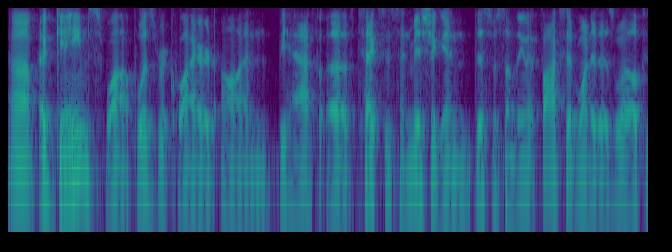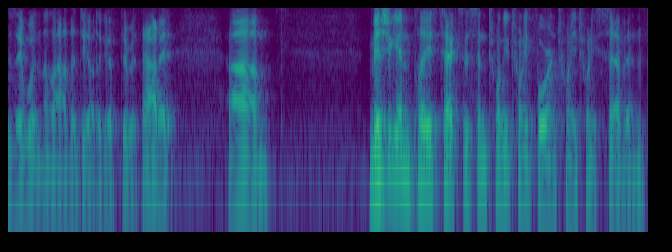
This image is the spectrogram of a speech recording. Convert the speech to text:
um, a game swap was required on behalf of Texas and Michigan. This was something that Fox had wanted as well because they wouldn't allow the deal to go through without it. Um, Michigan plays Texas in 2024 and 2027.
